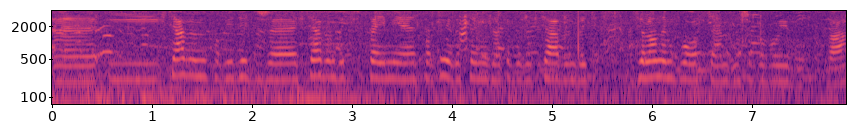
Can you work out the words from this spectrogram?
E, I chciałabym powiedzieć, że chciałabym być w Sejmie, startuję do Sejmu dlatego, że chciałabym być zielonym głosem naszego województwa.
